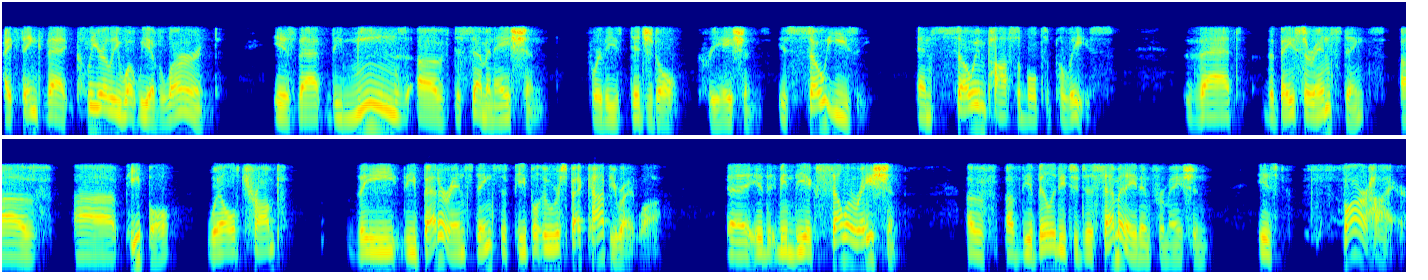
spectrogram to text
I think that clearly what we have learned is that the means of dissemination for these digital creations is so easy and so impossible to police that the baser instincts of uh, people will trump the the better instincts of people who respect copyright law. Uh, it, I mean, the acceleration of of the ability to disseminate information is far higher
